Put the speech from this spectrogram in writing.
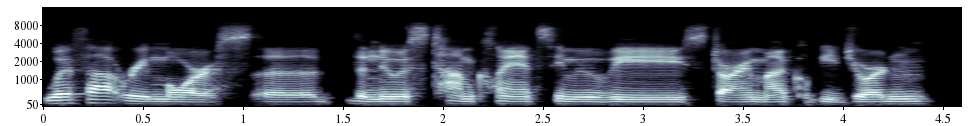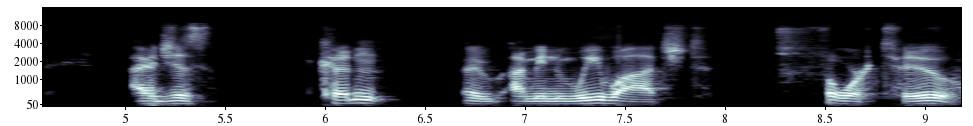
without remorse, uh, the newest Tom Clancy movie starring Michael B. Jordan, I just couldn't. I, I mean, we watched Thor two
